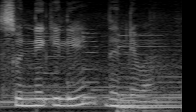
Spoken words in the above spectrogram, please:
सुनने के लिए धन्यवाद।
